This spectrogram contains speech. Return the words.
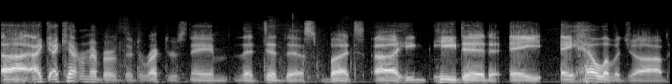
uh, I, I can't remember the director's name that did this, but uh, he he did a a hell of a job,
